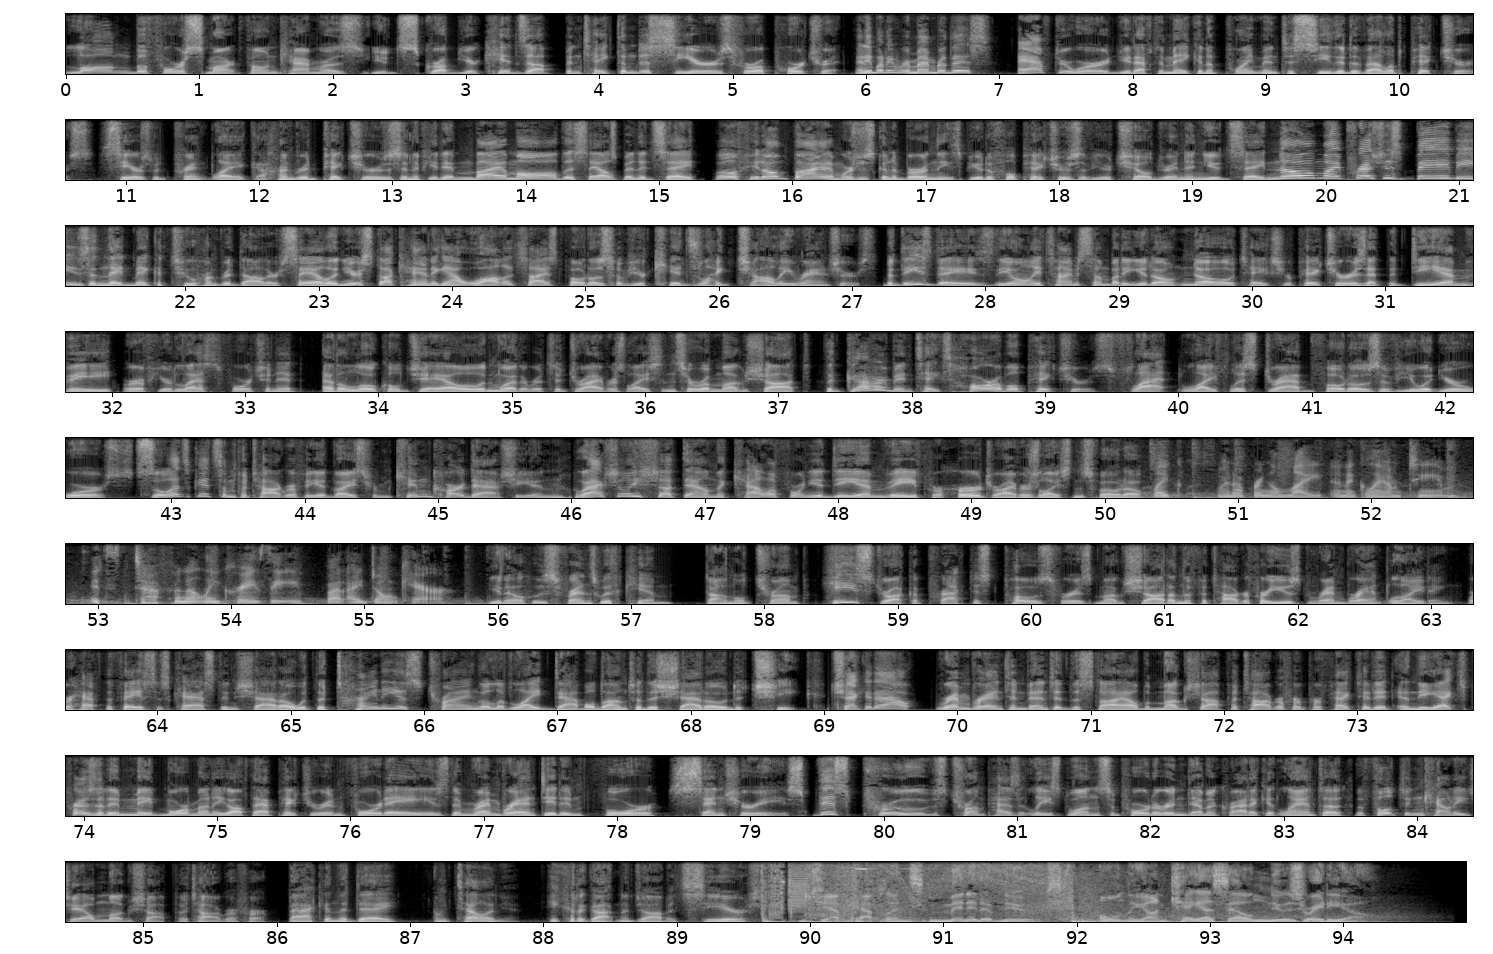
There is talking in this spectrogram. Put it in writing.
Long before smartphone cameras, you'd scrub your kids up and take them to Sears for a portrait. Anybody remember this? Afterward, you'd have to make an appointment to see the developed pictures. Sears would print like a hundred pictures, and if you didn't buy them all, the salesman would say, Well, if you don't buy them, we're just going to burn these beautiful pictures of your children. And you'd say, No, my precious babies. And they'd make a $200 sale, and you're stuck handing out wallet sized photos of your kids like Jolly Ranchers. But these days, the only time somebody you don't know takes your picture is at the DMV, or if you're less fortunate, at a local jail, and whether it's a driver's license or a mugshot, the government takes horrible pictures, flat, lifeless, drab photos of you at your worst. So let's get some photography advice from Kim Kardashian, who actually shut down the California DMV for her driver's license photo. Like, why not bring a light and a glam team? It's definitely crazy, but I don't care. You know who's friends with Kim? Donald Trump. He struck a practiced pose for his mugshot, and the photographer used Rembrandt lighting, where half the face is cast in shadow with the tiniest triangle of light dabbled onto the shadowed cheek. Check it out. Rembrandt invented the style, the mugshot photographer perfected it, and the ex president made more money off that picture in four days than Rembrandt did in four centuries. This proves Trump has at least one supporter in Democratic Atlanta, the Fulton County Jail mugshot photographer. Back in the day, I'm telling you, he could have gotten a job at Sears. Jeff Kaplan's Minute of News, only on KSL News Radio.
